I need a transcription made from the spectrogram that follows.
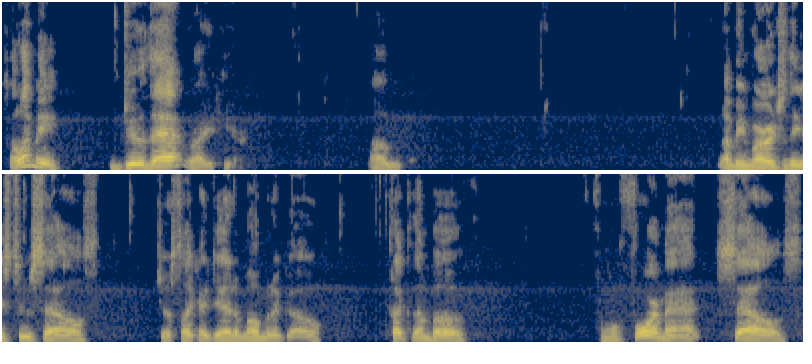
So let me do that right here. Um, let me merge these two cells, just like I did a moment ago click them both, format, cells,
